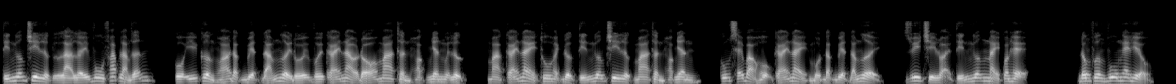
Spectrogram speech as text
Tín ngưỡng chi lực là lấy vu pháp làm dẫn, cố ý cường hóa đặc biệt đám người đối với cái nào đó ma thần hoặc nhân nguyện lực, mà cái này thu hoạch được tín ngưỡng chi lực ma thần hoặc nhân, cũng sẽ bảo hộ cái này một đặc biệt đám người, duy trì loại tín ngưỡng này quan hệ. Đông phương vũ nghe hiểu,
